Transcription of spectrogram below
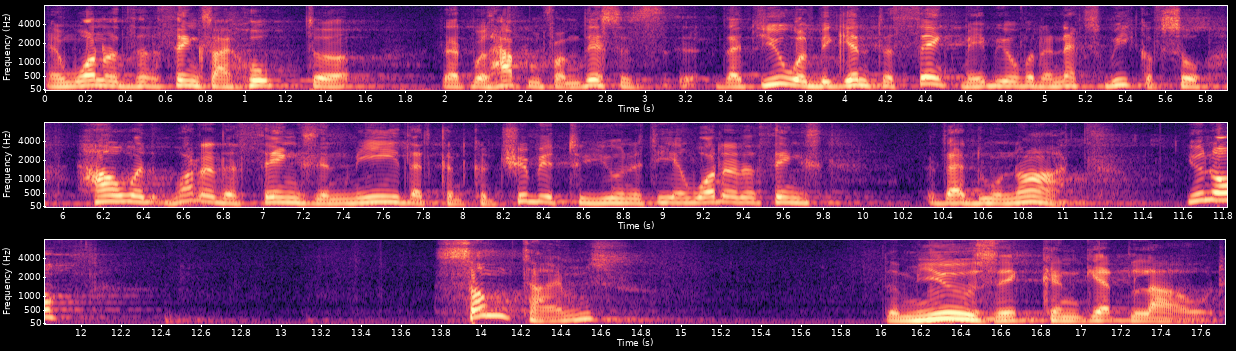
and one of the things I hope to, that will happen from this is that you will begin to think, maybe over the next week or so, how, what are the things in me that can contribute to unity, and what are the things that do not? You know, sometimes the music can get loud.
